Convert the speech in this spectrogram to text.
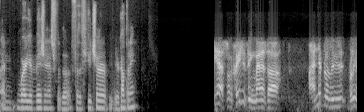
and where your vision is for the for the future of your company? Yeah. So the crazy thing, man, is uh, I never really, really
